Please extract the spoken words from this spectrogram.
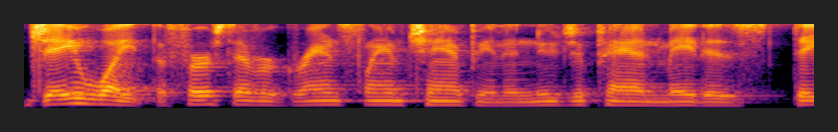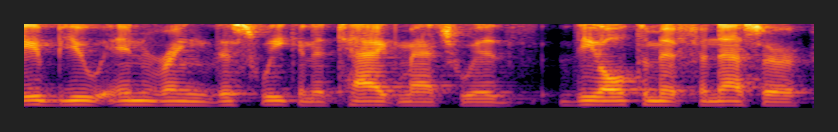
Jay White, the first ever Grand Slam champion in New Japan, made his debut in ring this week in a tag match with the ultimate finesser,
